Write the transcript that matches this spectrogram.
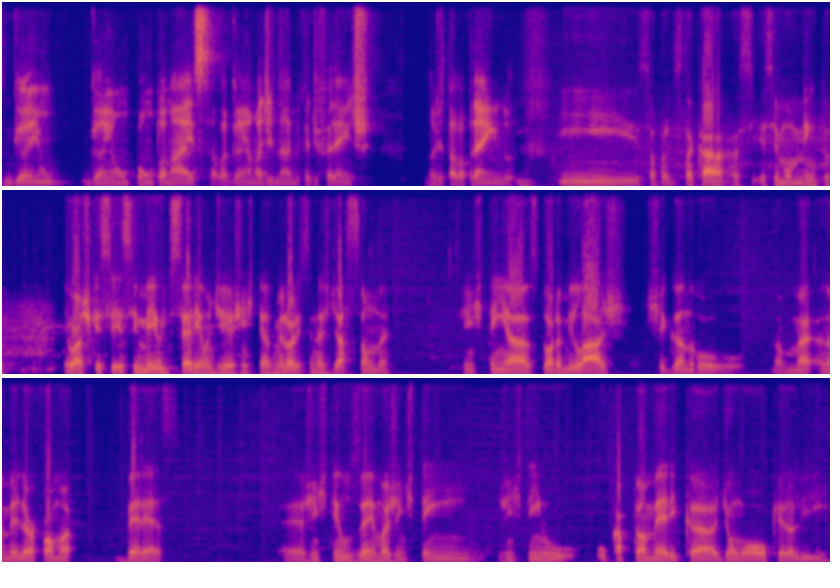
ganha um, ganha um ponto a mais, ela ganha uma dinâmica diferente de onde estava pra indo. E, e só pra destacar esse, esse momento, eu acho que esse, esse meio de série é onde a gente tem as melhores cenas de ação, né? A gente tem as Dora Milaje chegando na, na melhor forma Beres. É, a gente tem o Zemo, a gente tem, a gente tem o, o Capitão América John Walker ali.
